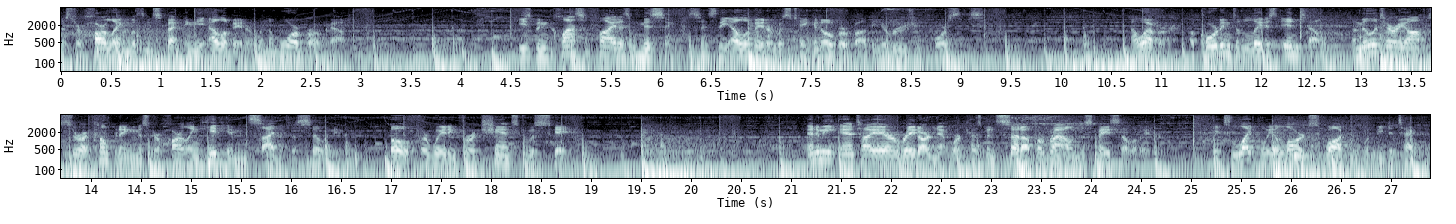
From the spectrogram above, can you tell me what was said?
Mr. Harling was inspecting the elevator when the war broke out. He's been classified as missing since the elevator was taken over by the Erusian forces. However, according to the latest intel, a military officer accompanying Mr. Harling hid him inside the facility. Both are waiting for a chance to escape. Enemy anti-air radar network has been set up around the space elevator. It's likely a large squadron would be detected.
